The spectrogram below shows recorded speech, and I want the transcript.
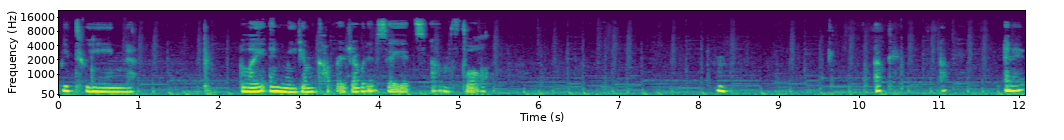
Between light and medium coverage. I wouldn't say it's um, full. Hmm. Okay, okay. And it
